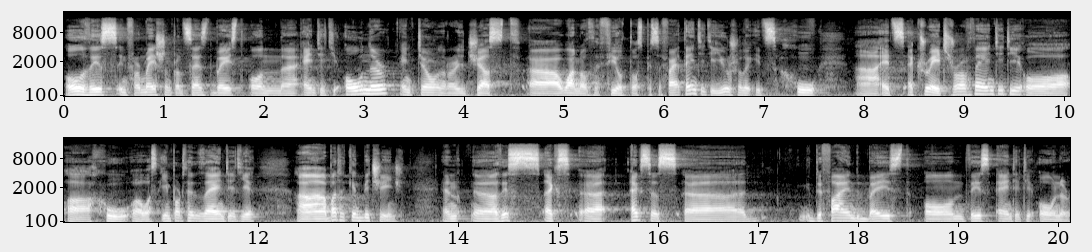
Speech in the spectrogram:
All this information processed based on uh, entity owner. Entity owner is just uh, one of the field of specified entity. Usually it's who, uh, it's a creator of the entity or uh, who uh, was imported the entity, but it can be changed. And this access defined based on this entity owner.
